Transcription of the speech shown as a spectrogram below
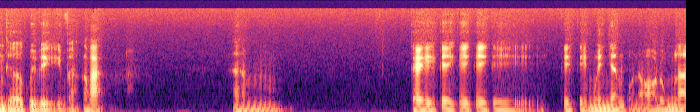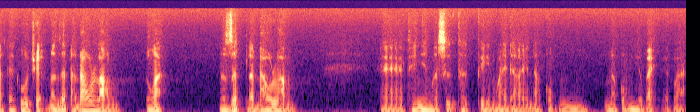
Kính thưa quý vị và các bạn, um, cái, cái, cái, cái, cái, cái, cái nguyên nhân của nó đúng là cái câu chuyện nó rất là đau lòng, đúng không ạ? Nó rất là đau lòng. À, thế nhưng mà sự thực thì ngoài đời nó cũng nó cũng như vậy các bạn.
